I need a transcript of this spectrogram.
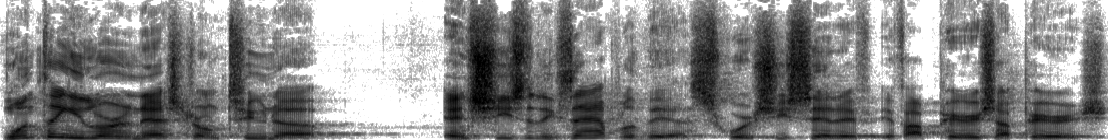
One thing you learn in Esther on tune up, and she's an example of this, where she said, if, if I perish, I perish.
